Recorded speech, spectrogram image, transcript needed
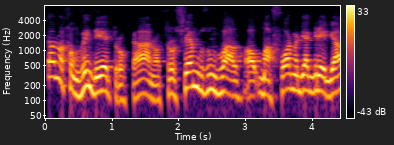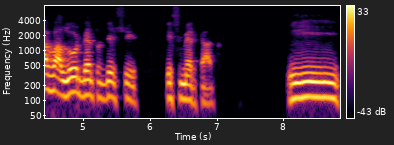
Então nós fomos vender, trocar, nós trouxemos um, uma forma de agregar valor dentro desse, desse mercado. E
